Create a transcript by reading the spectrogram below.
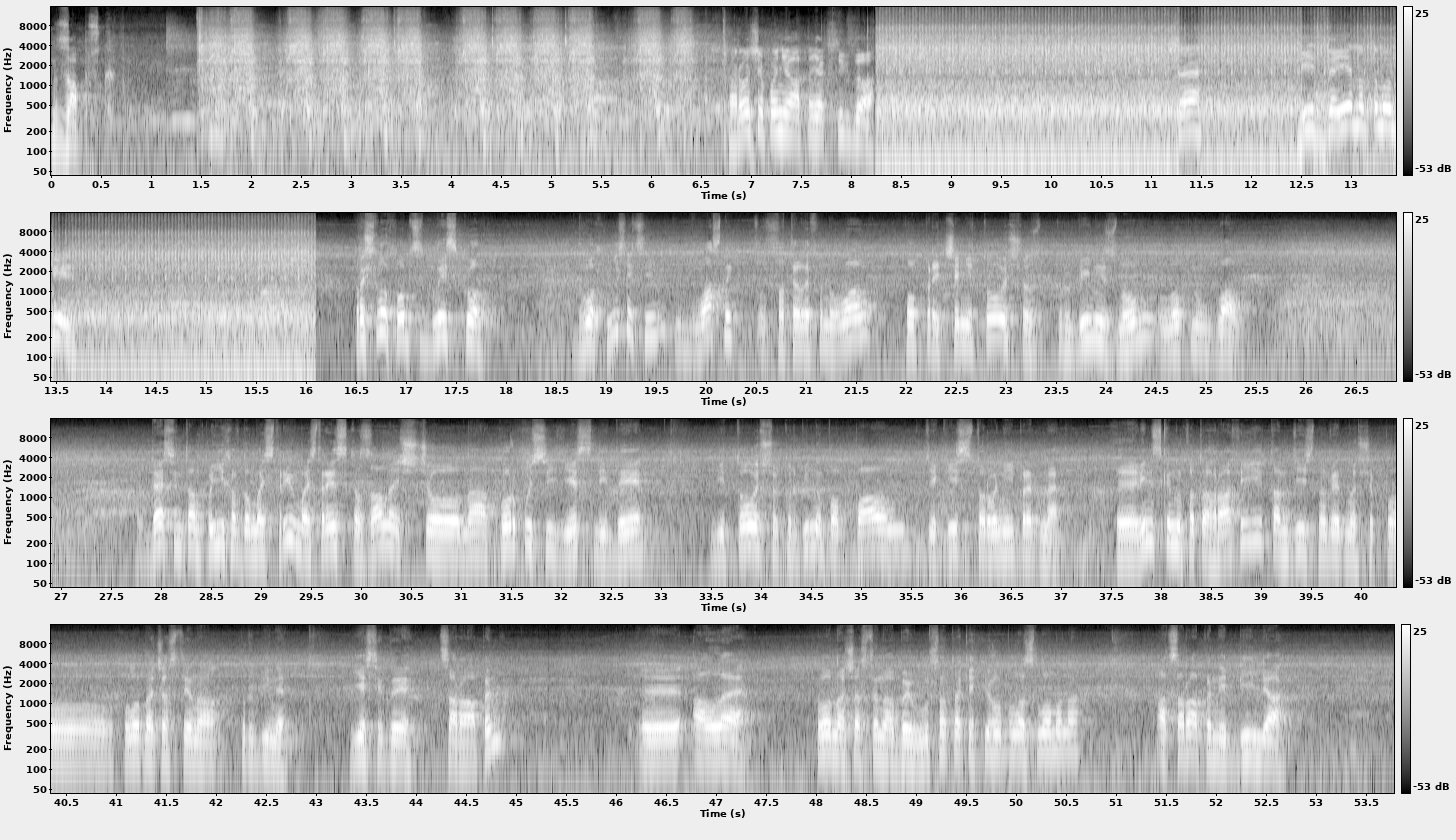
запуск. Короче, понятно, як завжди. Все. Віддаємо автомобіль. Пройшло хлопці близько двох місяців і власник зателефонував по причині того, що з турбіні знову лопнув вал. Десь він там поїхав до майстрів, майстри сказали, що на корпусі є сліди від того, що в турбіну попав якийсь сторонній предмет. Е, Він скинув фотографії, там дійсно видно, що холодна частина турбіни є сліди царапин, але холодна частина бивушна, так як його була зломана, а царапини біля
